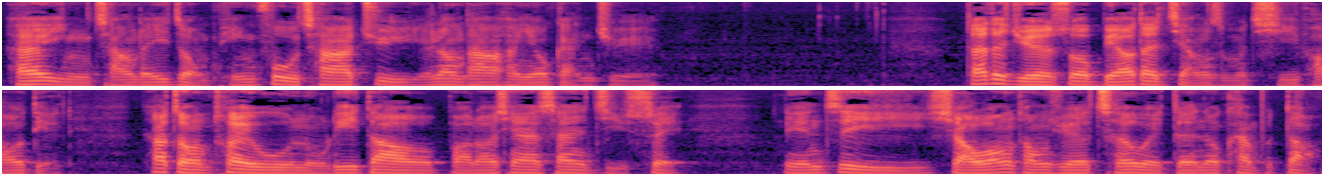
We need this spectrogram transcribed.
还有隐藏的一种贫富差距，也让他很有感觉。他就觉得说，不要再讲什么起跑点，他从退伍努力到跑到现在三十几岁，连自己小汪同学的车尾灯都看不到。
